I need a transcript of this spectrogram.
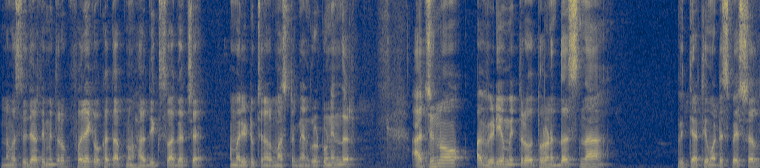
નમસ્તે વિદ્યાર્થી મિત્રો, ફરી એક વખત આપનું હાર્દિક સ્વાગત છે અમારી યુટ્યુબ ચેનલ માસ્ટર જ્ઞાન ગુરુ ટુની અંદર. આજનો આ વીડિયો મિત્રો ધોરણ દસના વિદ્યાર્થીઓ માટે સ્પેશિયલ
